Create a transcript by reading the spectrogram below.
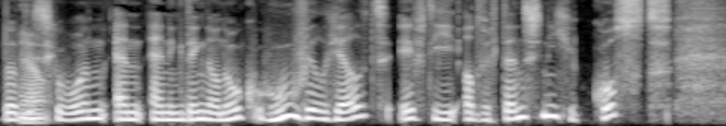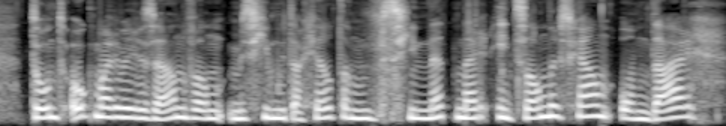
Dat Ja. is gewoon... En, en ik denk dan ook, hoeveel geld heeft die advertentie niet gekost? Toont ook maar weer eens aan van, misschien moet dat geld dan misschien net naar iets anders gaan om daar,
